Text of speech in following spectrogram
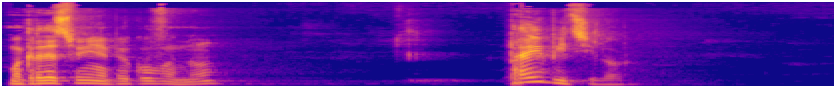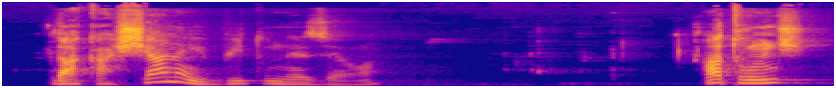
Mă credeți pe mine pe cuvânt, nu? Prea iubiților. Dacă așa ne-a iubit Dumnezeu, atunci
